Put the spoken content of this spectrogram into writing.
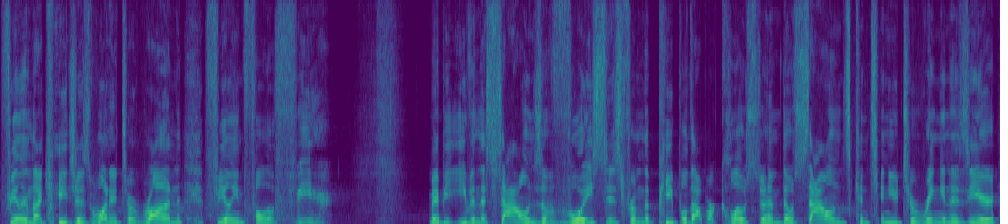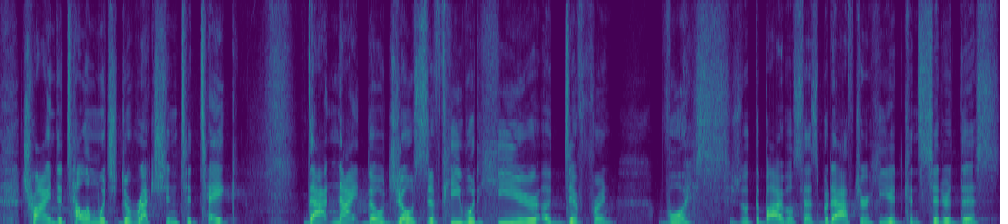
feeling like he just wanted to run, feeling full of fear. Maybe even the sounds of voices from the people that were close to him, those sounds continued to ring in his ear, trying to tell him which direction to take. That night, though, Joseph, he would hear a different voice. Here's what the Bible says. But after he had considered this,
